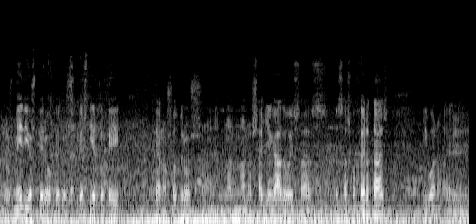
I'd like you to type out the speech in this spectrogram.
en los medios, pero, pero sí que es cierto que, que a nosotros eh, no, no nos ha llegado esas, esas ofertas y bueno, él-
